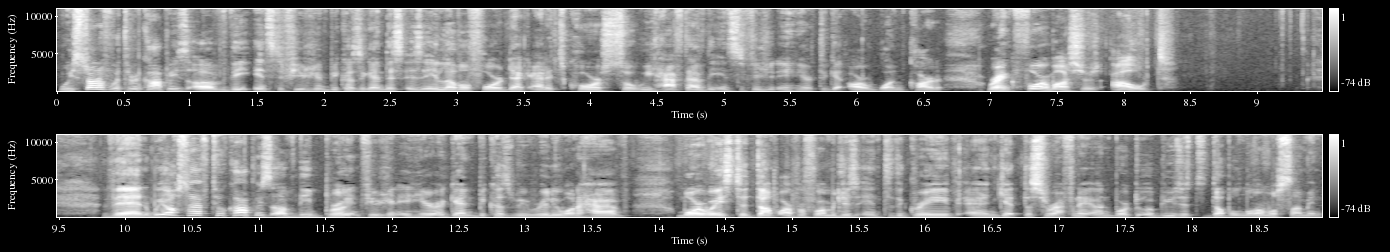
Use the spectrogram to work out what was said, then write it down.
We start off with three copies of the Insta-Fusion because, again, this is a level 4 deck at its core, so we have to have the Insta-Fusion in here to get our one card rank 4 monsters out. Then we also have two copies of the Brilliant Fusion in here again because we really want to have more ways to dump our Performages into the grave and get the Seraphinite on board to abuse its double normal summon.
